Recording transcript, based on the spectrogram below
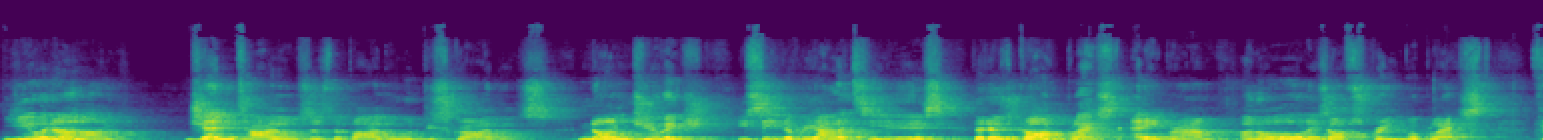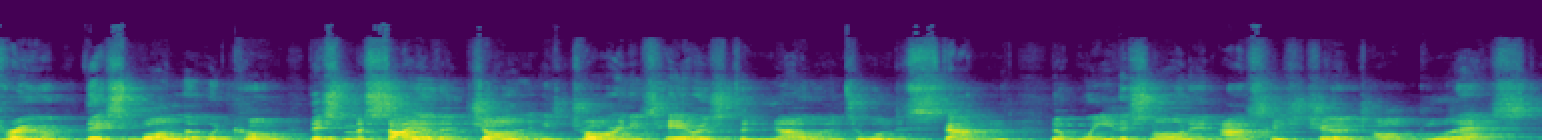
you and I, Gentiles as the Bible would describe us, non Jewish, you see, the reality is that as God blessed Abraham and all his offspring were blessed through this one that would come, this Messiah that John is drawing his hearers to know and to understand, that we this morning, as his church, are blessed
